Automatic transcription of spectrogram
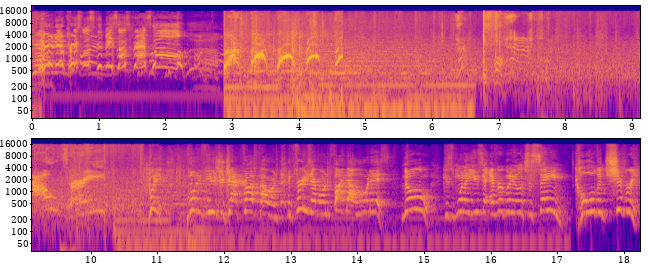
Your new Christmas could be so Ow, Tree! Wait, what if you use your Jack Frost power and, and freeze everyone and find out who it is? No, because when I use it, everybody looks the same. Cold and shivery.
